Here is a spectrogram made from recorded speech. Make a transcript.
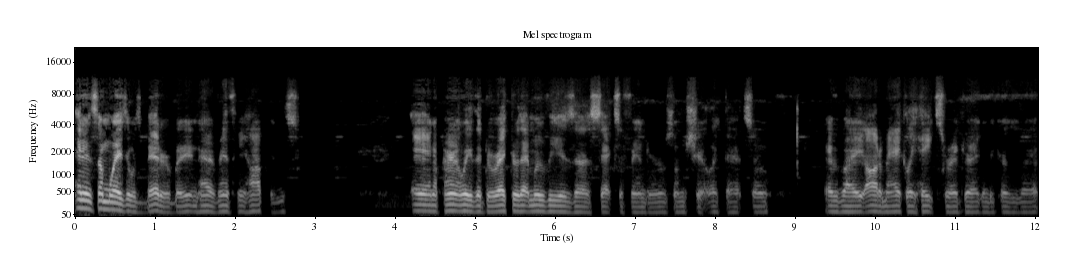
and in some ways it was better, but it didn't have Anthony Hopkins. And apparently, the director of that movie is a sex offender or some shit like that. So everybody automatically hates Red Dragon because of that.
